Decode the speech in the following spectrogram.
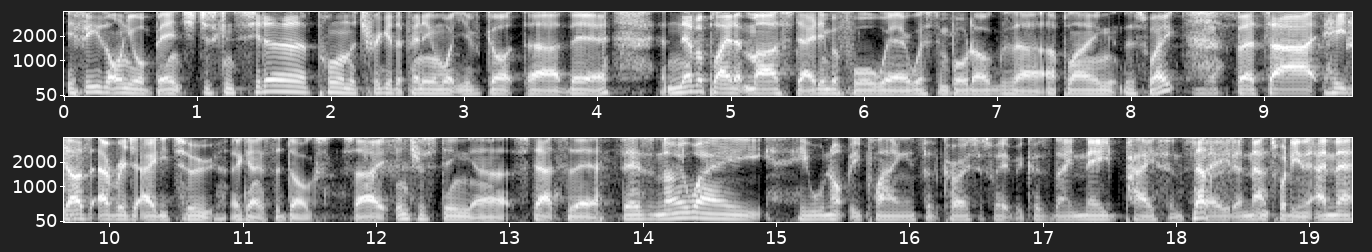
if he's on your bench, just consider pulling the trigger depending on what you've got uh, there. Never played at Mars Stadium before, where Western Bulldogs uh, are playing this week. Yes. But uh, he does average 82 against the Dogs. So interesting uh, stats there. There's no way he will not be playing for the Crows this week because they need pace and speed, That's- and that's what he and they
